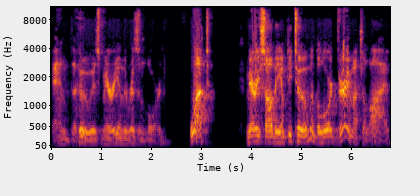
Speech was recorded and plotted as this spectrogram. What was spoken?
and the who is Mary and the risen Lord. What? Mary saw the empty tomb and the Lord very much alive.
